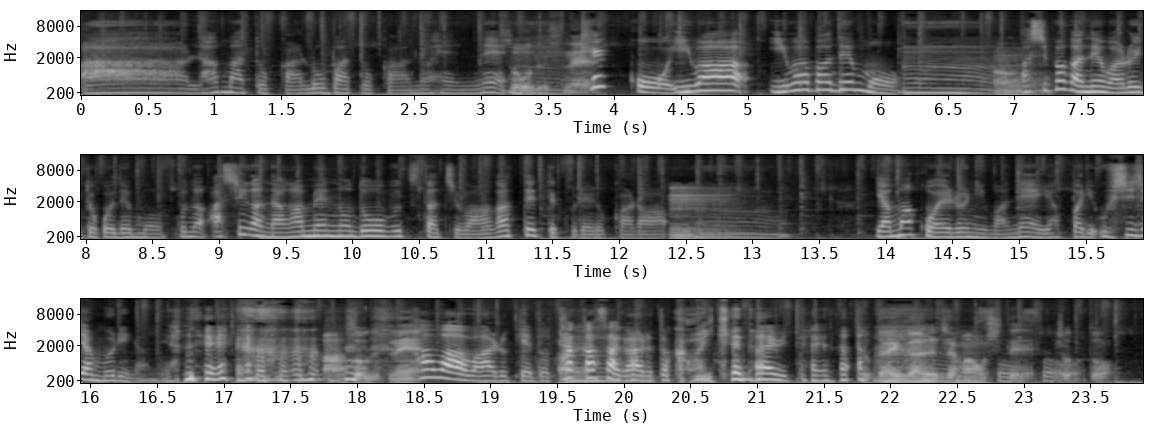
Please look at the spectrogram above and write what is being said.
あーラマとかロバとかあの辺ね。そうですね。結構岩岩場でも足場がね悪いとこでもこの足が長めの動物たちは上がってってくれるから、ううん。ん山越えるにはねやっぱり牛じゃ無理なんだよね。あそうですね。パワーはあるけど高さがあるとかはいけないみたいな、巨体が邪魔をしてちょっと。うん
